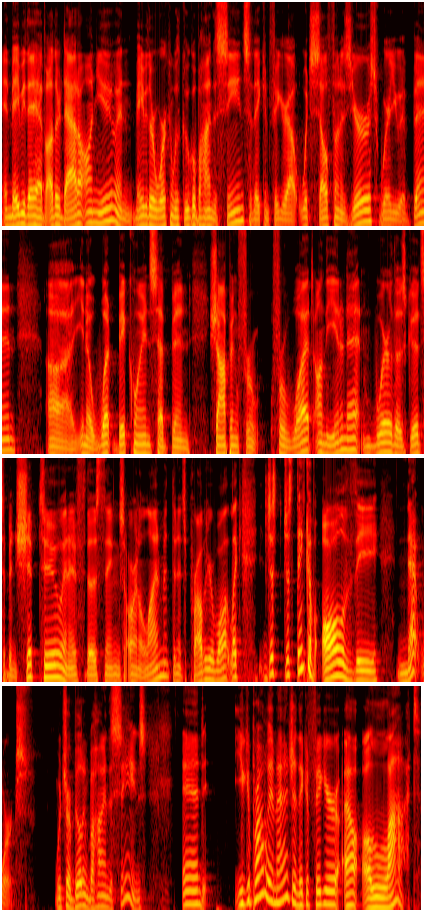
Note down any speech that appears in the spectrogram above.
And maybe they have other data on you and maybe they're working with google behind the scenes so they can figure out which cell phone is yours where you have been uh, you know what bitcoins have been shopping for for what on the internet and where those goods have been shipped to. And if those things are in alignment then it's probably your wallet. Like just just think of all of the networks which are building behind the scenes and you could probably imagine they could figure out a lot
